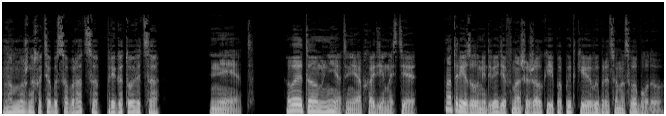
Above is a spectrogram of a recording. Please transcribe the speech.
Нам нужно хотя бы собраться, приготовиться». «Нет, в этом нет необходимости», — отрезал Медведев наши жалкие попытки выбраться на свободу.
